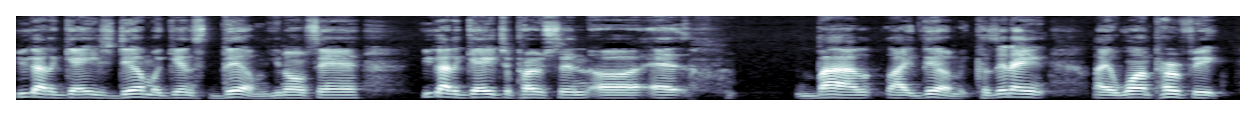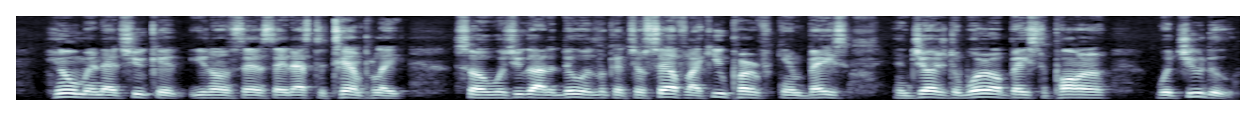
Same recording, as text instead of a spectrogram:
You got to gauge them against them, you know what I'm saying? You got to gauge a person uh, at by like them because it ain't like one perfect human that you could, you know what I'm saying, say that's the template. So what you got to do is look at yourself like you perfect and base and judge the world based upon what you do.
